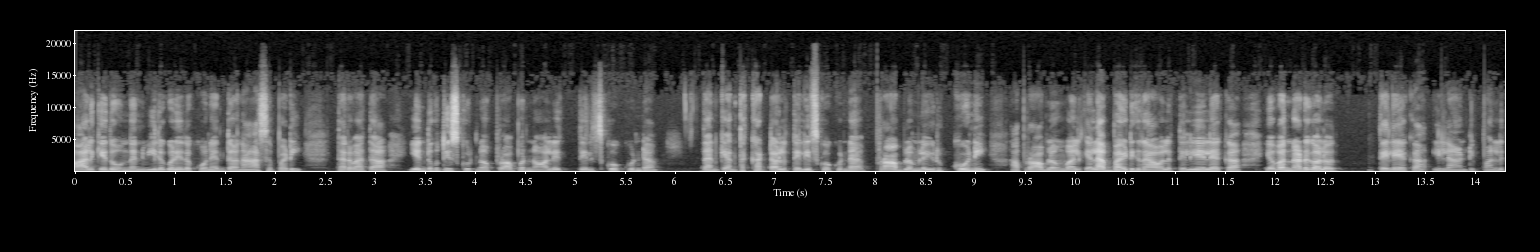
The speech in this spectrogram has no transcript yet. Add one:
వాళ్ళకి ఏదో ఉందని వీళ్ళు కూడా ఏదో కొనేద్దామని ఆశపడి తర్వాత ఎందుకు తీసుకుంటున్నావు ప్రాపర్ నాలెడ్జ్ తెలుసుకోకుండా దానికి ఎంత కట్టాలో తెలుసుకోకుండా ప్రాబ్లంలో ఇరుక్కొని ఆ ప్రాబ్లం వాళ్ళకి ఎలా బయటికి రావాలో తెలియలేక ఎవరిని అడగాలో తెలియక ఇలాంటి పనులు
